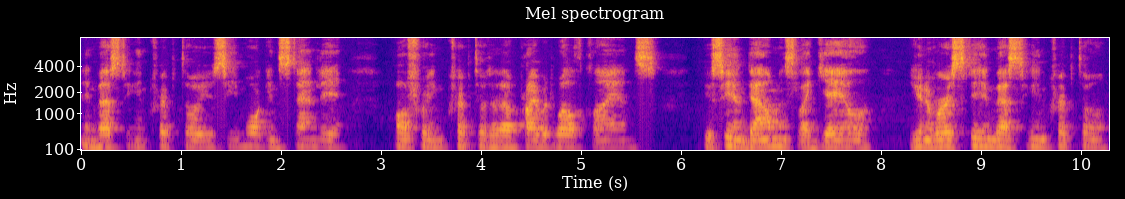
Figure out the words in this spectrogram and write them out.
investing in crypto. You see Morgan Stanley offering crypto to their private wealth clients. You see endowments like Yale University investing in crypto,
